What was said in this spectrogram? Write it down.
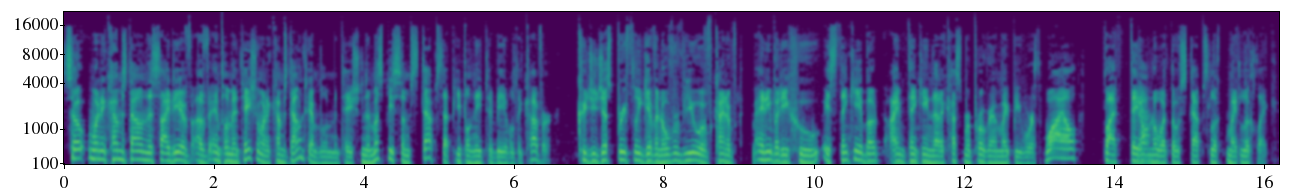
So when it comes down this idea of, of implementation, when it comes down to implementation, there must be some steps that people need to be able to cover. Could you just briefly give an overview of kind of anybody who is thinking about, I'm thinking that a customer program might be worthwhile, but they yeah. don't know what those steps look might look like?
